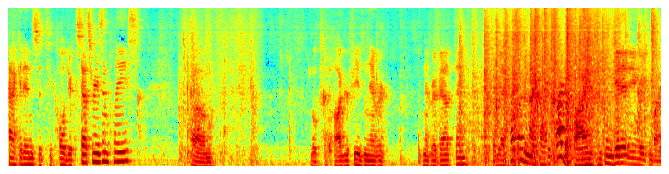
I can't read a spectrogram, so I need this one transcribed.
pack it in so to hold your accessories in place. Um, little topography is never, never a bad thing. But yeah, Teclin's a nice one. It's hard to find. You can get it anywhere you can buy.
